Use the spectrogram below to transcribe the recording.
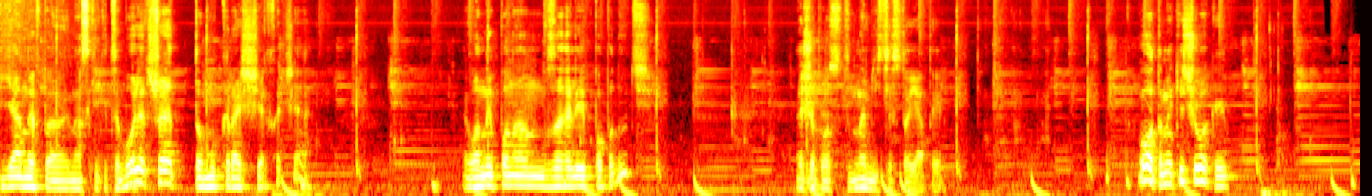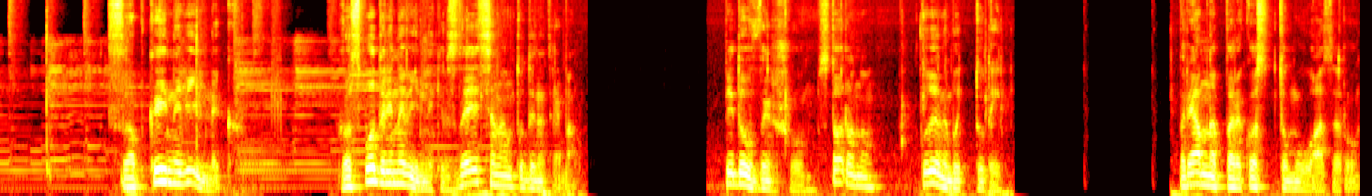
Я не впевнений, наскільки це боляче, тому краще. Хоча. Вони по нам взагалі попадуть? А що просто на місці стояти. О, там якісь чуваки. Слабкий невільник. Господарі невільників, здається, нам туди не треба. Піду в іншу сторону, куди-небудь туди. Прямо на перекос тому лазеру.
